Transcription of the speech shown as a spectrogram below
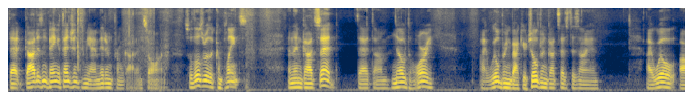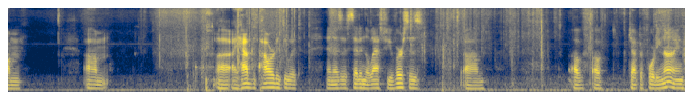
that God isn't paying attention to me, I'm hidden from God, and so on. So those were the complaints. And then God said that, um, no, don't worry. I will bring back your children, God says to Zion. I will, um, um, uh, I have the power to do it. And as I said in the last few verses um, of, of chapter 49,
